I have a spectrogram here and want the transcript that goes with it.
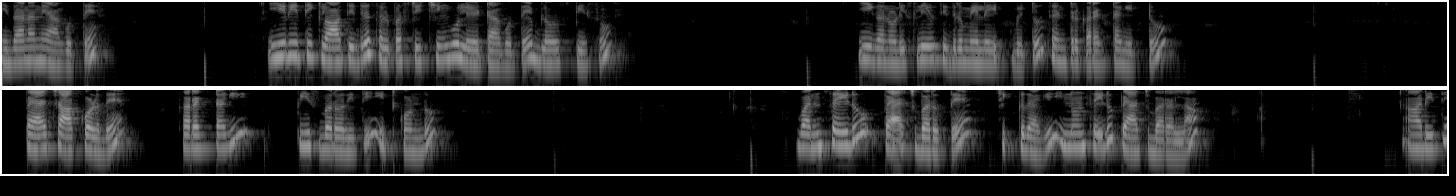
ನಿಧಾನನೇ ಆಗುತ್ತೆ. ಈ ರೀತಿ ಕ್ಲಾತ್ ಇದ್ದರೆ ಸ್ವಲ್ಪ ಸ್ಟಿಚ್ಚಿಂಗು ಲೇಟ್ ಆಗುತ್ತೆ ಬ್ಲೌಸ್ ಪೀಸು. ಈಗ ನೋಡಿ ಸ್ಲೀವ್ಸ್ ಇದ್ರ ಮೇಲೆ ಇಟ್ಬಿಟ್ಟು ಸೆಂಟ್ರ್ ಕರೆಕ್ಟಾಗಿ ಇಟ್ಟು. ಪ್ಯಾಚ್ ಹಾಕ್ಕೊಳ್ದೆ ಕರೆಕ್ಟಾಗಿ ಪೀಸ್ ಬರೋ ರೀತಿ ಇಟ್ಕೊಂಡು. ಒಂದು ಸೈಡು ಪ್ಯಾಚ್ ಬರುತ್ತೆ, ಚಿಕ್ಕದಾಗಿ ಇನ್ನೊಂದು ಸೈಡು ಪ್ಯಾಚ್ ಬರಲ್ಲ. ಆ ರೀತಿ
